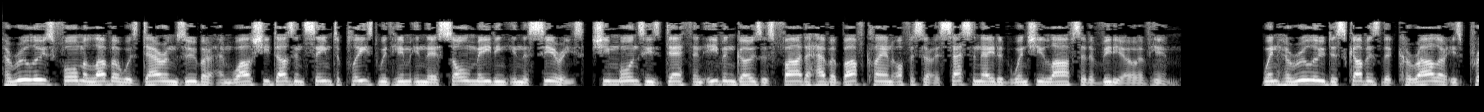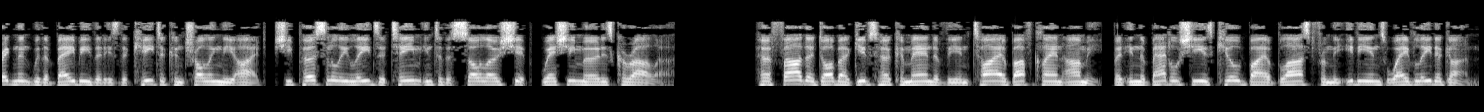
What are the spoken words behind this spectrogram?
Harulu's former lover was Dharam Zuba and while she doesn't seem to pleased with him in their sole meeting in the series, she mourns his death and even goes as far to have a Buff clan officer assassinated when she laughs at a video of him. When Harulu discovers that Kerala is pregnant with a baby that is the key to controlling the Ide, she personally leads a team into the Solo ship, where she murders Kerala. Her father Dobba gives her command of the entire Buff clan army, but in the battle she is killed by a blast from the Ideon's wave leader gun.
